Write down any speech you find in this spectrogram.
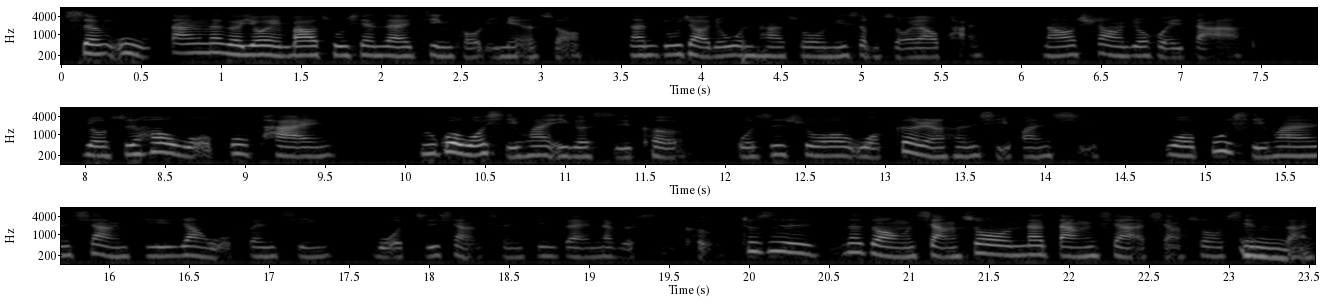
生物，当那个幽影豹出现在镜头里面的时候，男主角就问他说：“你什么时候要拍？”然后 Sean 就回答：“有时候我不拍。如果我喜欢一个时刻，我是说我个人很喜欢时，我不喜欢相机让我分心，我只想沉浸在那个时刻，就是那种享受那当下，享受现在。”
